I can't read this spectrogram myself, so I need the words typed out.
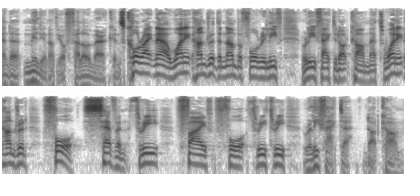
and a million of your fellow Americans. Call right now 1 800, the number for relief, relieffactor.com. That's 1 800 473 5433, relieffactor.com.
